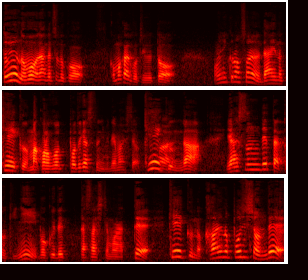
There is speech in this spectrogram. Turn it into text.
というのもなんかちょっとこう細かいこと言うとお肉のそれの大の K 君、まあ、このポッドキャストにも出ましたよ。K 君が休んでた時に僕で出させてもらって K 君の代わりのポジションで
